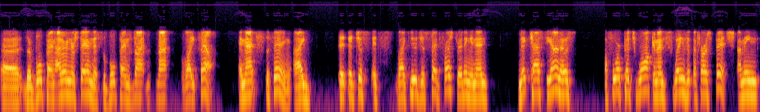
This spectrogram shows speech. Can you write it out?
uh, their bullpen. I don't understand this. The bullpen's not not lights out and that's the thing. I it, it just it's like you just said, frustrating. And then Nick Castellanos, a four pitch walk, and then swings at the first pitch. I mean,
